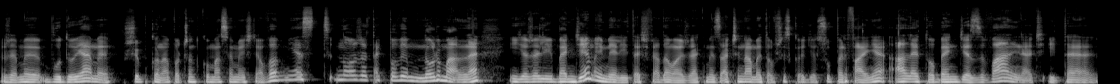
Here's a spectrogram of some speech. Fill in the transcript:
że my budujemy szybko na początku masę mięśniową jest, no, że tak powiem, normalne i jeżeli będziemy mieli tę świadomość, że jak my zaczynamy, to wszystko idzie super fajnie, ale to będzie zwalniać i te,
